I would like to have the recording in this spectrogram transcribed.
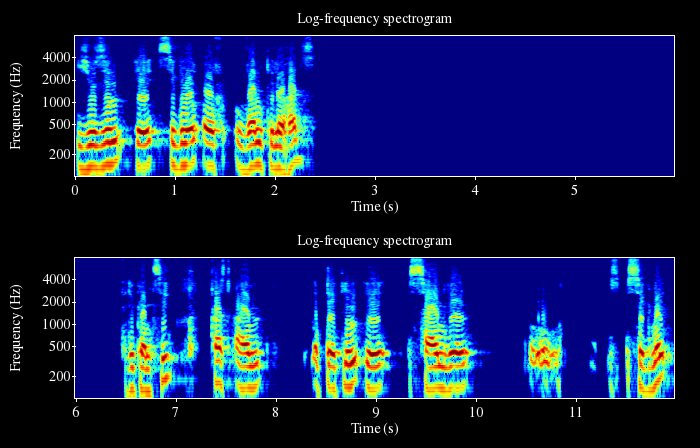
using a signal of 1 kilohertz frequency. First I am taking a sine wave signal.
